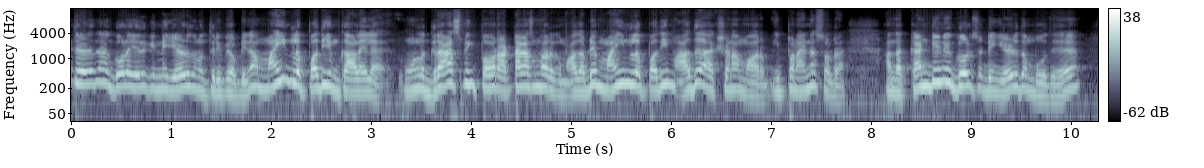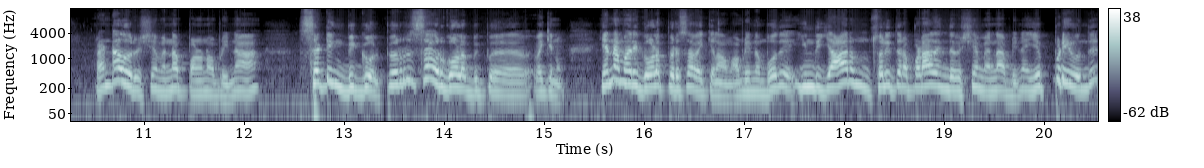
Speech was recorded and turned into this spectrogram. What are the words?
நேற்று எழுதின கோலை எதுக்கு இன்றைக்கி எழுதணும் திருப்பி அப்படின்னா மைண்டில் பதியும் காலையில். உங்களுக்கு கிராஸ்பிங் பவர் அட்டகாசமாக இருக்கும். அது அப்படியே மைண்டில் பதியும் அது ஆக்ஷனாக மாறும். இப்போ நான் என்ன சொல்கிறேன் அந்த கண்டினியூ கோல் செட்டிங் எழுதும்போது ரெண்டாவது ஒரு விஷயம் என்ன பண்ணணும் அப்படின்னா செட்டிங் பிக் கோல் பெருசாக ஒரு கோலை பிக் வைக்கணும். என்ன மாதிரி கோலை பெருசாக வைக்கலாம் அப்படின்னும் போது இந்த யாரும் சொல்லித்தரப்படாத இந்த விஷயம் என்ன அப்படின்னா எப்படி வந்து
